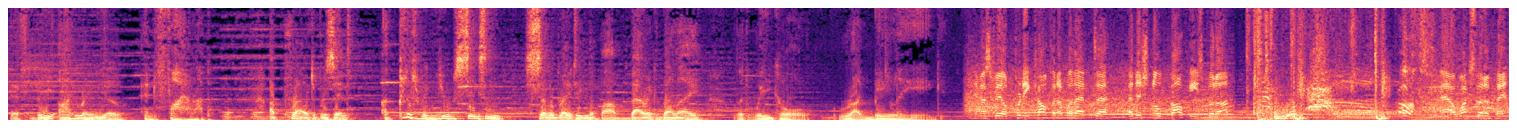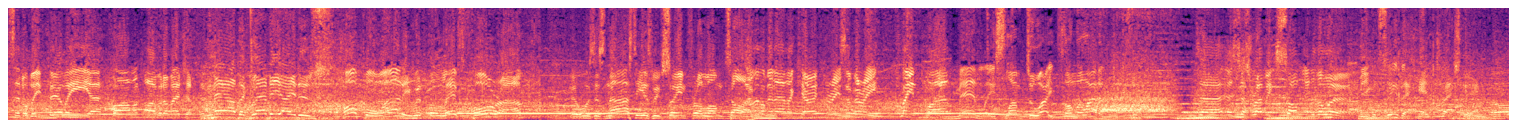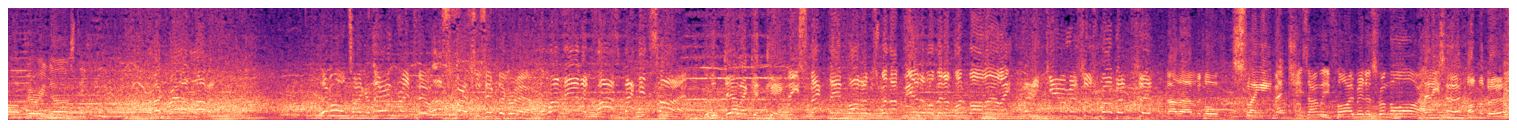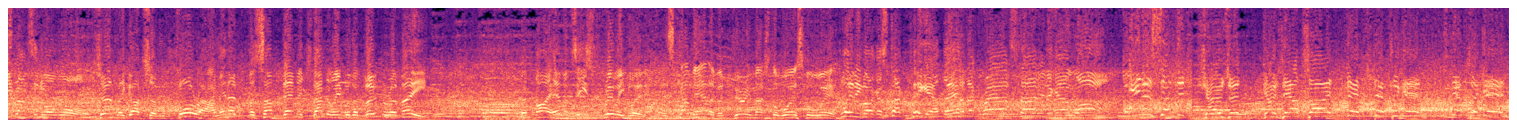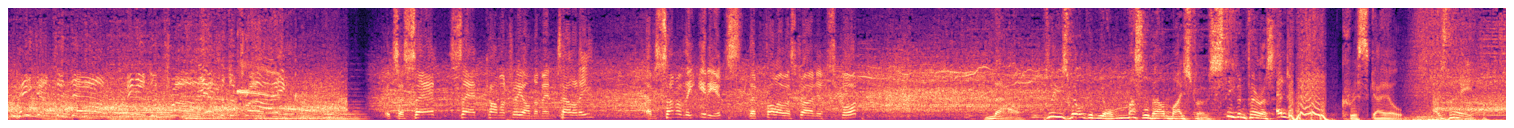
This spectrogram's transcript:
FBI Radio and Fire Up are proud to present a glittering new season celebrating the barbaric ballet that we call Rugby League. He must feel pretty confident with that uh, additional bulk he's put on. Now watch the defence. It'll be fairly uh, violent, I would imagine. And now the Gladiators. Hopewadi with the left forearm. It was as nasty as we've seen for a long time. A little bit out of character. He's a very clean player. Manly slumped to eighth on the ladder. Uh, it's just rubbing salt into the wound. You can see the head clash there. Oh, very nasty. And the crowd love it. They've all taken the angry pill. Smashes him to ground. The one-handed pass back inside. With a delicate kick. He smacked their bottoms with a beautiful bit of football early. Thank you, Mrs. Robinson. Another little slanging match. He's only five metres from the line. And he's hurt on the bird. He runs into a wall. Certainly got some forearm in it. For some damage done to him with a boot or a knee. But my heavens, he's really bleeding. Has come out of it very much the worse for wear. Bleeding like a stuck pig out there. And the crowd's starting to go wild. Intercepted. Shows it. Goes outside. Steps, steps again. Steps again. He gets it down. It is a try. Yes, it's a try. It's a sad, sad commentary on the mentality of some of the idiots that follow Australian sport. Now, please welcome your muscle-bound maestros, Stephen Ferris and Chris Gale. as they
